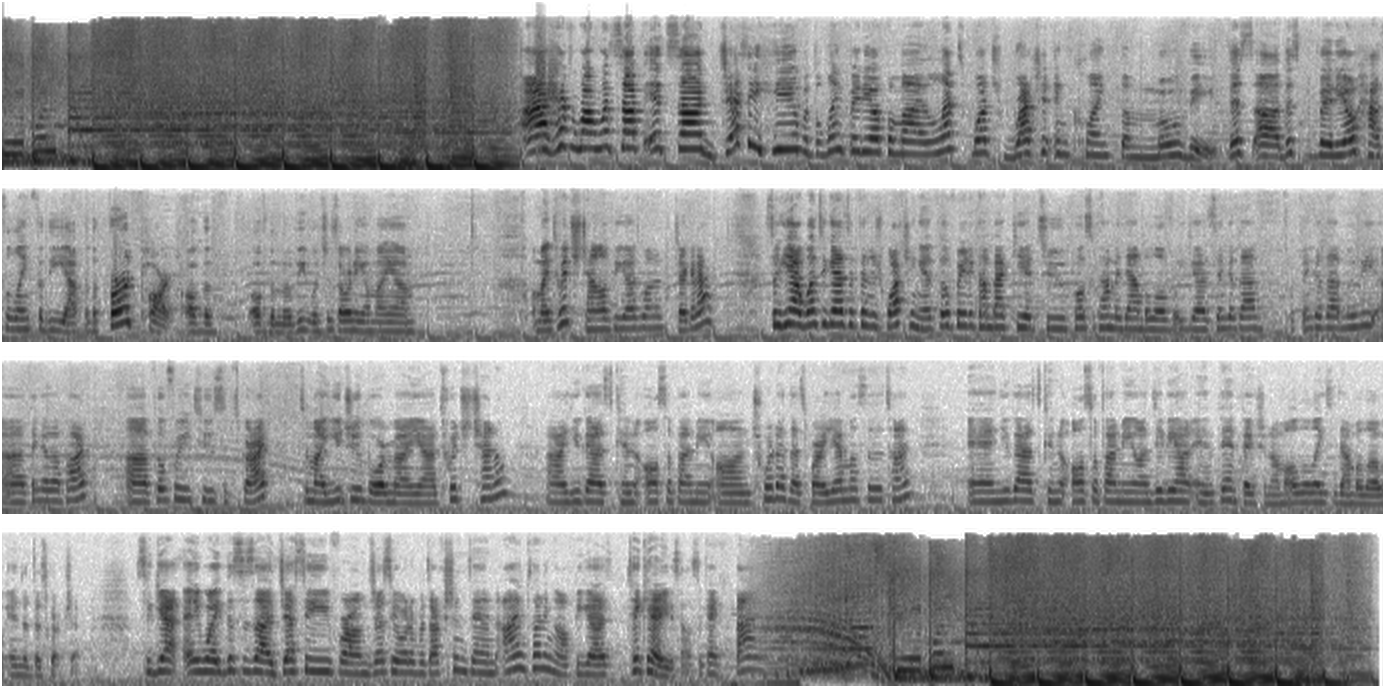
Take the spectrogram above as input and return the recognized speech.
Hey everyone, what's up? It's uh, Jesse here with the link video for my Let's Watch Ratchet and Clank the movie. This uh, this video has a link for the uh, for the third part of the of the movie, which is already on my um on my Twitch channel if you guys want to check it out. So yeah, once you guys have finished watching it, feel free to come back here to post a comment down below what you guys think of that think of that movie, uh, think of that part. Uh, feel free to subscribe to my YouTube or my uh, Twitch channel. Uh, you guys can also find me on Twitter. That's where I am most of the time. And you guys can also find me on Deviant and Fanfiction. I'm all the links down below in the description. So yeah, anyway, this is uh, Jesse from Jesse Order Productions, and I'm signing off. You guys take care of yourselves, okay? Bye.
